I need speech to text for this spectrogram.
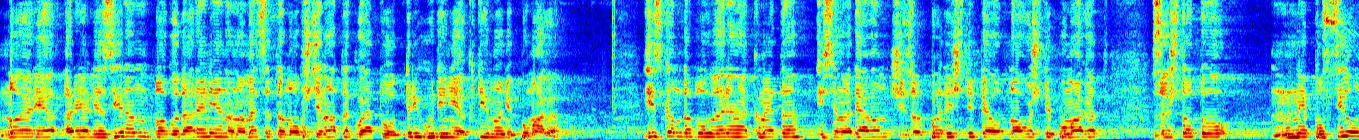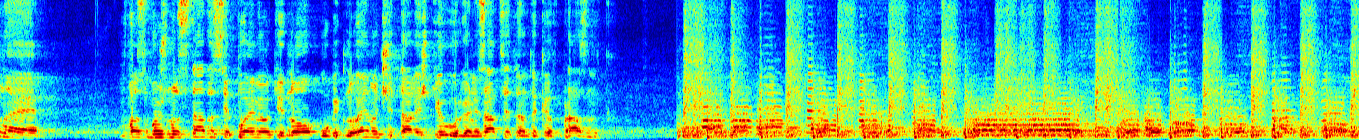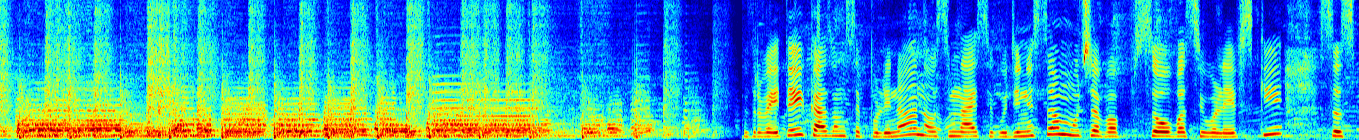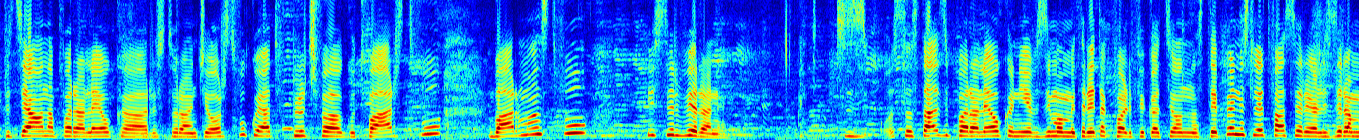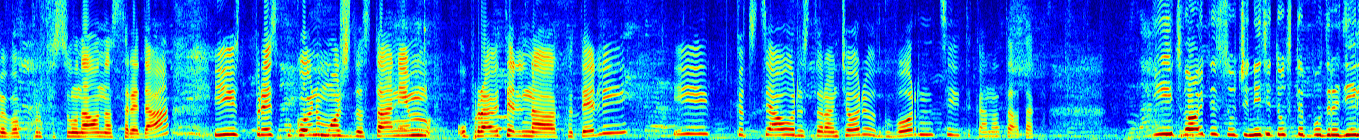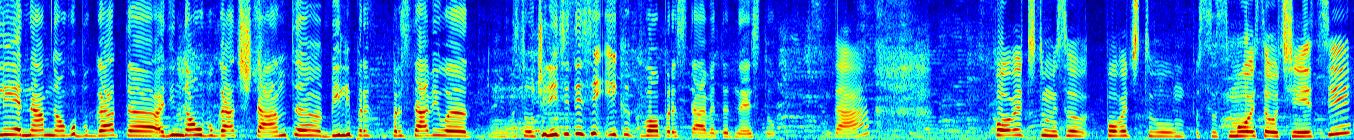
но е ре, реализиран благодарение на намесата на общината, която от 3 години активно ни помага. Искам да благодаря на кмета и се надявам, че за бъдеще те отново ще помагат, защото непосилна е възможността да се поеме от едно обикновено читалище организацията на такъв празник. Казвам се Полина, на 18 години съм, уча в СОУ Василевски с специална паралелка ресторантьорство, която включва готварство, барманство и сервиране. С, с тази паралелка ние взимаме трета квалификационна степен и след това се реализираме в професионална среда и преспокойно може да станем управители на хотели и като цяло ресторантьори, отговорници и така нататък. И твоите съученици тук сте подредили една много богата, един много богат штант. Били представила съучениците си и какво представяте днес тук? Да. Повечето, ми са, повечето с мои съученици.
